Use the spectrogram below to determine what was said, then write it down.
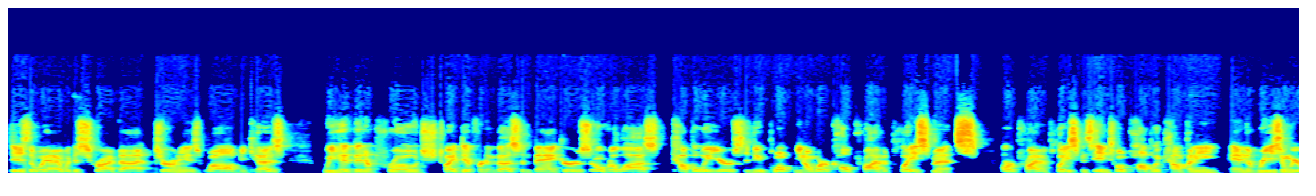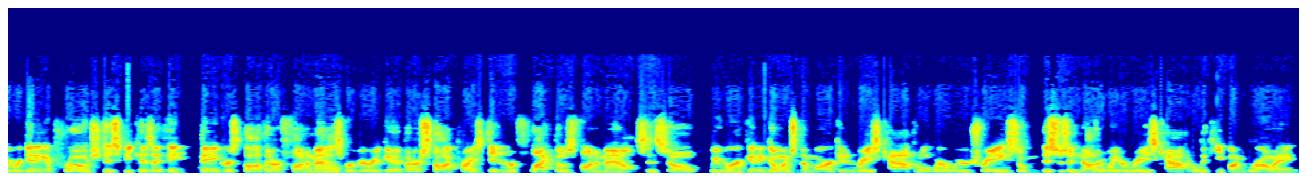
is the way I would describe that journey as well because we had been approached by different investment bankers over the last couple of years to do what, you know, we're called private placements or private placements into a public company. And the reason we were getting approached is because I think bankers thought that our fundamentals were very good, but our stock price didn't reflect those fundamentals. And so we weren't going to go into the market and raise capital where we were trading. So this was another way to raise capital to keep on growing.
